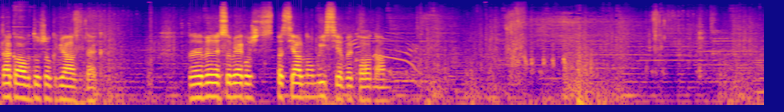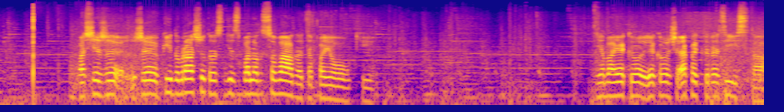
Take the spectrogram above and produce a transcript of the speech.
Tego mam dużo gwiazdek. Najwyżej sobie jakąś specjalną misję wykonam. Właśnie, że, że w Kingdom Rushu to jest niezbalansowane te pająki. Nie ma jako, jakiegoś efekt resista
